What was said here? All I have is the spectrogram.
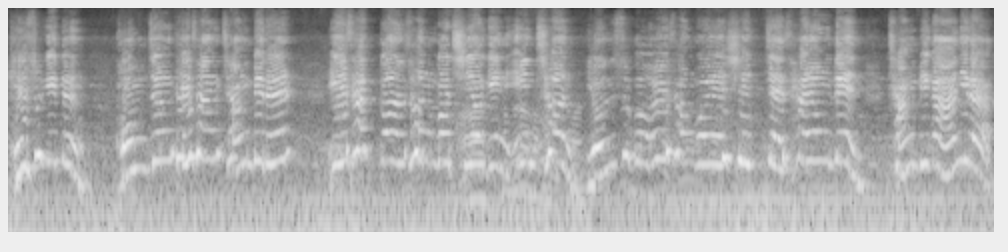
개수기 등 검증 대상 장비를 이 사건 선거 지역인 인천 연수구 을 선거에 실제 사용된 장비가 아니라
